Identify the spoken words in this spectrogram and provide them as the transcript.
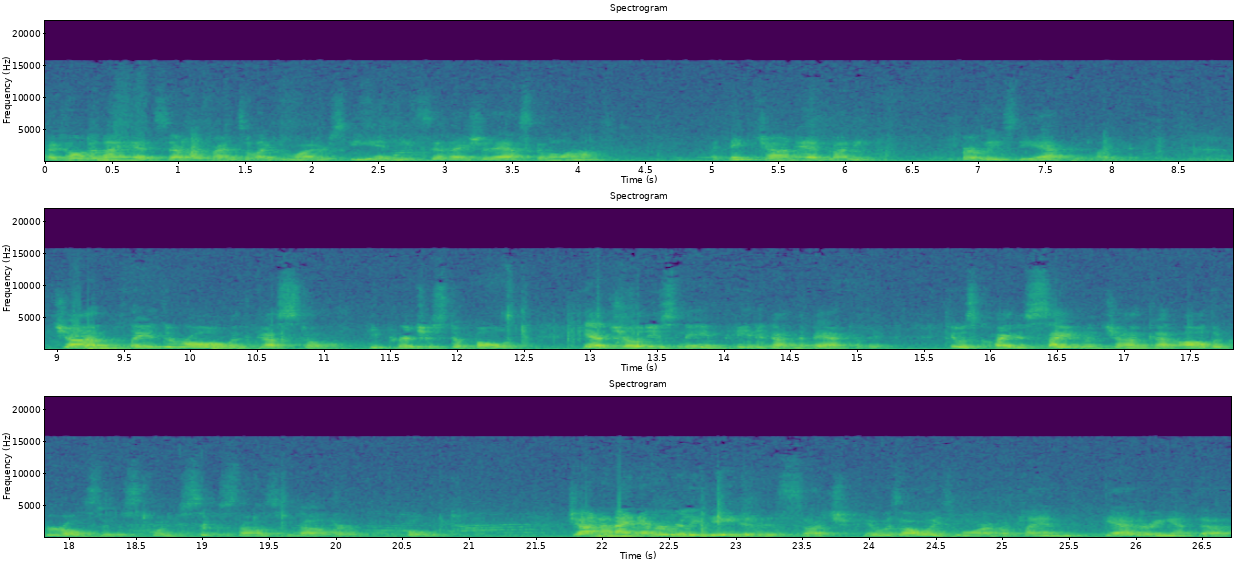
I told him I had several friends that liked to water ski, and he said I should ask them along. I think John had money, or at least he acted like it. John played the role with gusto. He purchased a boat. He had Jodi's name painted on the back of it. It was quite a sight when John got all the girls in his $26,000 boat. John and I never really dated as such. It was always more of a planned gathering at the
